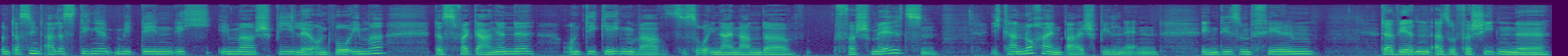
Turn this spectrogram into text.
Und das sind alles Dinge, mit denen ich immer spiele und wo immer das Vergangene und die Gegenwart so ineinander verschmelzen. Ich kann noch ein Beispiel nennen. In diesem Film, da werden also verschiedene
